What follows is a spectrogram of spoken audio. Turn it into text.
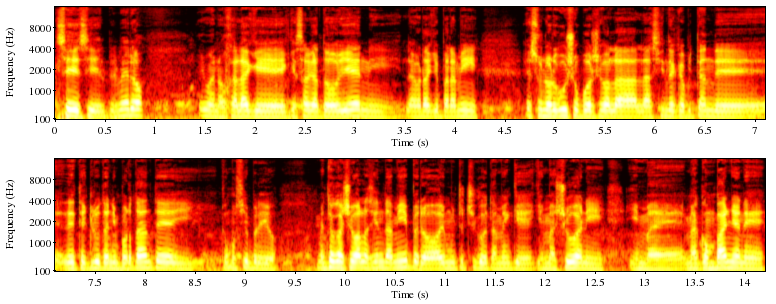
Sí, sí, el primero. Y bueno, ojalá que, salga todo bien y la verdad que para mí es un orgullo poder llevar la, la cinta de capitán de, este club tan importante y como siempre digo, me toca llevar la cinta a mí, pero hay muchos chicos también que, me ayudan y, me, acompañan. Eh,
